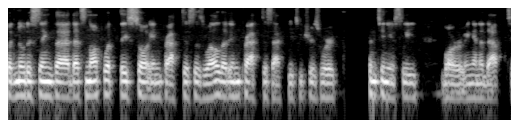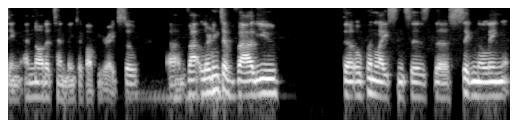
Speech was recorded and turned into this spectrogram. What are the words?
but noticing that that's not what they saw in practice as well, that in practice actually teachers were continuously borrowing and adapting and not attending to copyright. So um, learning to value the open licenses, the signaling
